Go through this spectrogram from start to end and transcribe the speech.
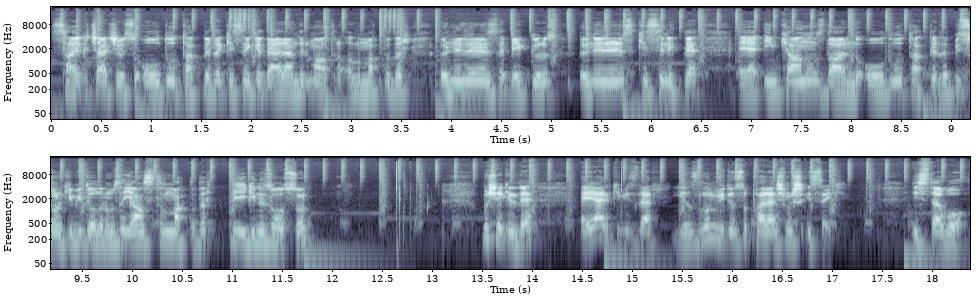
saygı çerçevesi olduğu takdirde kesinlikle değerlendirme altına alınmaktadır. Önerilerinizi de bekliyoruz. Önerileriniz kesinlikle eğer imkanımız dahilinde olduğu takdirde bir sonraki videolarımıza yansıtılmaktadır. Bilginiz olsun. Bu şekilde eğer ki bizler yazılım videosu paylaşmış isek ister bu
